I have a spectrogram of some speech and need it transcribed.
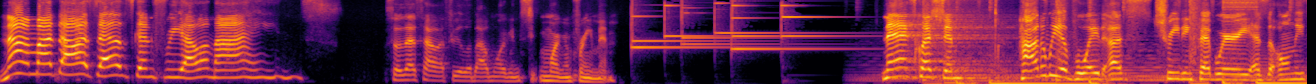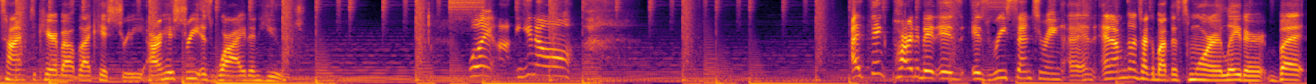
None but ourselves can free our minds. So that's how I feel about Morgan Morgan Freeman. Next question. How do we avoid us treating February as the only time to care about Black history? Our history is wide and huge. Well, I, you know, I think part of it is is recentering, and, and I'm going to talk about this more later, but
